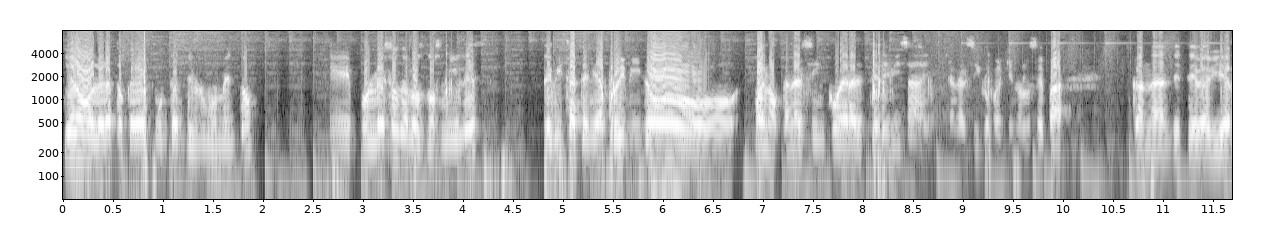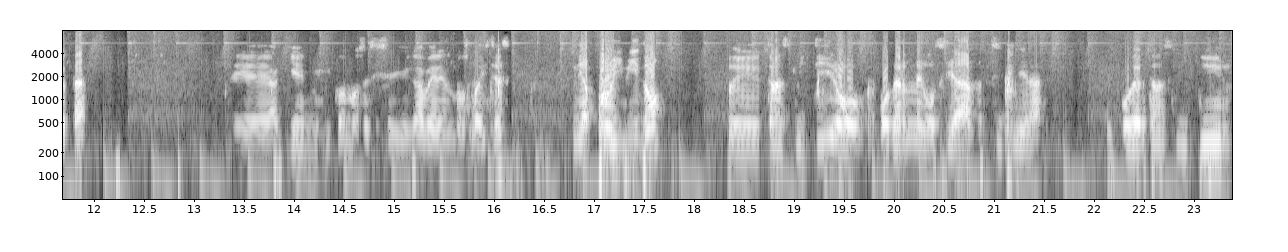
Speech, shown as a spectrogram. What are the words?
quiero volver a tocar el punto anterior un momento. Eh, por eso de los 2000 Televisa tenía prohibido, bueno, Canal 5 era de Televisa, y Canal 5 para quien no lo sepa, canal de TV abierta, eh, aquí en México, no sé si se llega a ver en otros países, tenía prohibido eh, transmitir o poder negociar, siquiera, el poder transmitir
